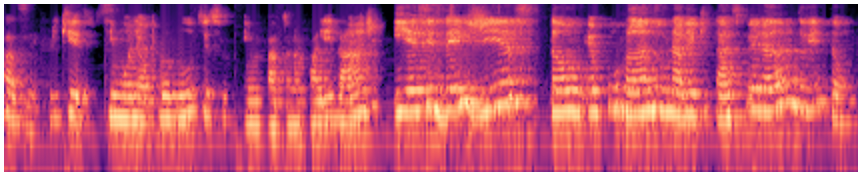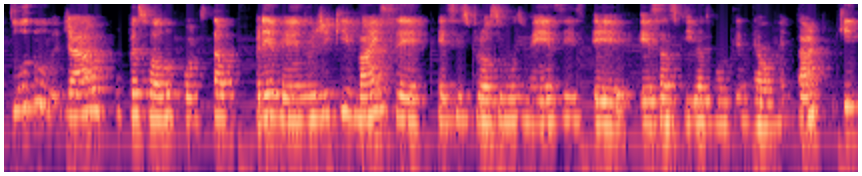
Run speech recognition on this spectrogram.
fazer. Porque se molhar o produto, isso tem um impacto na qualidade. E esses 10 dias estão empurrando o navio que está esperando, então tudo já o pessoal do porto está prevendo de que vai ser esses próximos meses e essas filas vão tender a aumentar, porque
